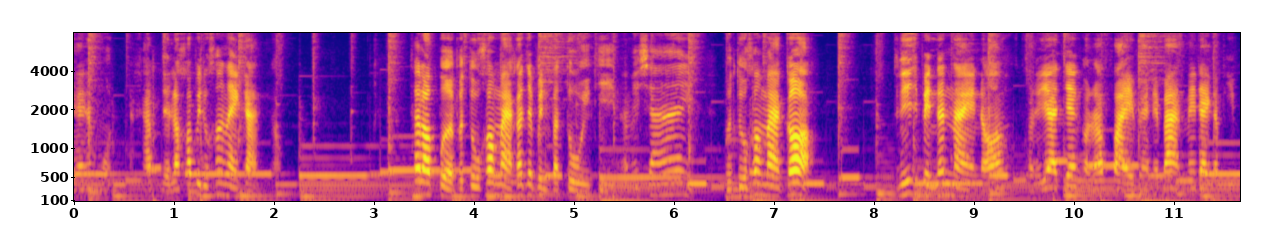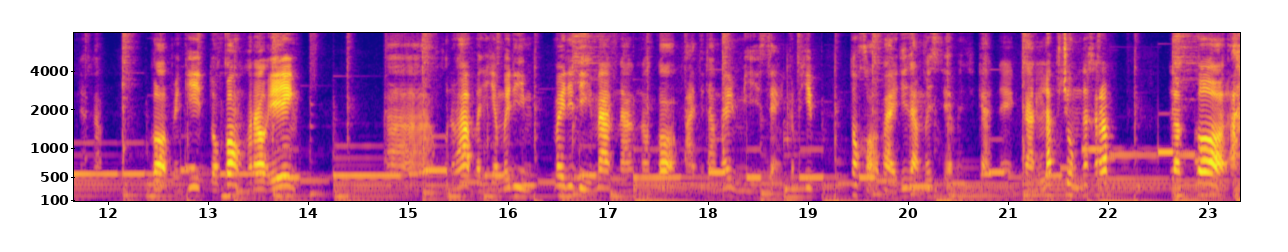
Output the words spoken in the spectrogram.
ให้ทั้งหมดนะครับเดี๋ยวเราเข้าไปดูข้างในกันเนาะถ้าเราเปิดประตูเข้ามาก็จะเป็นประตูอีกทีอะไม่ใช่ ประตูเข้ามาก็ตัวนี้จะเป็นด้านในเนาะขออนุญาตแจ้งก่อนว่าไฟภายในบ้านไม่ได้กระพริบนะครับ ก็เป็นที่ตัวกล้องของเราเองอคุณภาพอาจจะยังไม่ดีไม่ได้ดีมากนักเนาะก็อาจจะทำให้มีแสงกระพริบต้องขออภัยที่ทำให้เสียบรรยากาศในการรับชมนะครับ แล้วก็อะ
